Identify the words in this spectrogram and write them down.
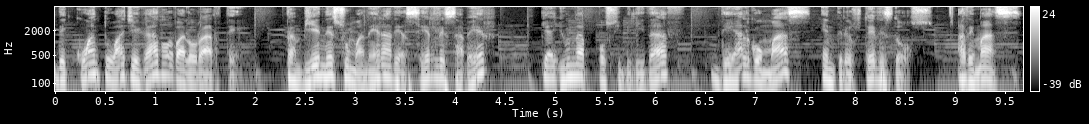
de cuánto ha llegado a valorarte. También es su manera de hacerle saber que hay una posibilidad de algo más entre ustedes dos. Además,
